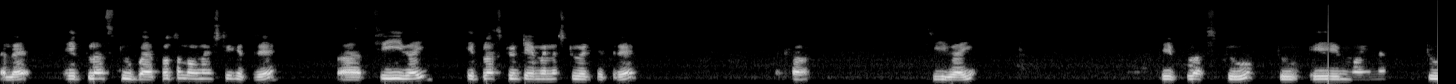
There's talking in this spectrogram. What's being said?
তাহলে এ প্লাস টু বা প্রথম ভগ্নাংশটির ক্ষেত্রে three by a plus twenty a minus two এর ক্ষেত্রে three by a plus two two a minus two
